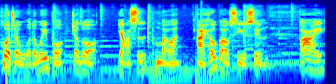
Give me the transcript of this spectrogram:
或者我的微博叫做“雅思彭百万”。I hope I'll see you soon. Bye.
